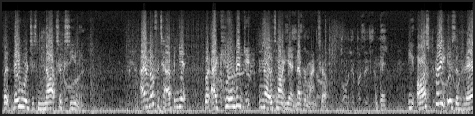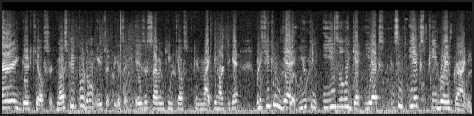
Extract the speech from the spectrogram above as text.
but they were just not succeeding. I don't know if it's happened yet, but I killed it. No, it's not yet. Never mind. So, okay. The Osprey is a very good kill streak. Most people don't use it because it is a 17 kill streak and might be hard to get. But if you can get it, you can easily get EX. It's an EXP way of grinding.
